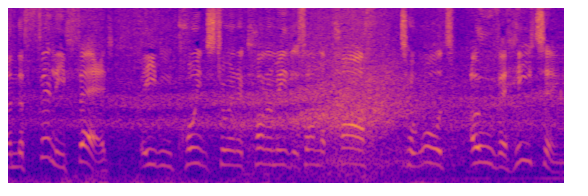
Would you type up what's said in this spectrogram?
and the Philly Fed even points to an economy that's on the path towards overheating.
